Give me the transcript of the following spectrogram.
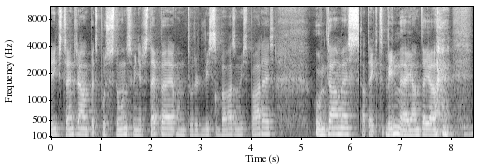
Rīgas centrā un pēc pusstundas viņi ir stepē un tur ir visa bāze un viss pārējais. Un tā mēs tā teikt, vinnējām tajā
